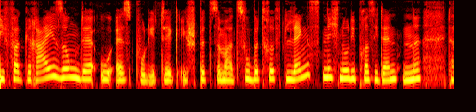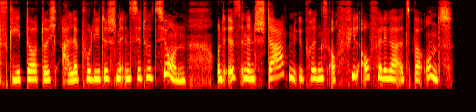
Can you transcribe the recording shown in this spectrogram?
Die Vergreisung der US-Politik, ich spitze mal zu, betrifft längst nicht nur die Präsidenten. Das geht dort durch alle politischen Institutionen und ist in den Staaten übrigens auch viel auffälliger als bei uns.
